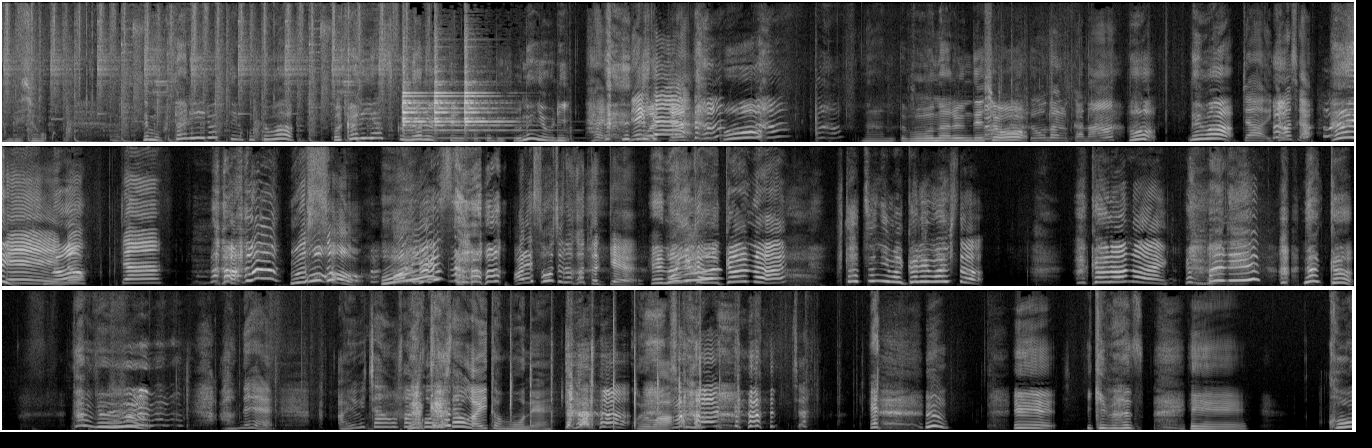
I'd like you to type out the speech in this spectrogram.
なんでしょう。でも2人いるっていうことは分かりやすくなるっていうことですよねより。はい。できたなんどうなるんでしょう。どうなるかな？あでは。じゃあ行きますか。はい。せーの。じゃん。嘘。おえあれそうじゃなかったっけ？え何かわかんない。二つに分かれました。わからない。なんか多分。あのねあゆみちゃんを参考にした方がいいと思うね。これは。えー、いきます。えー、今年の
